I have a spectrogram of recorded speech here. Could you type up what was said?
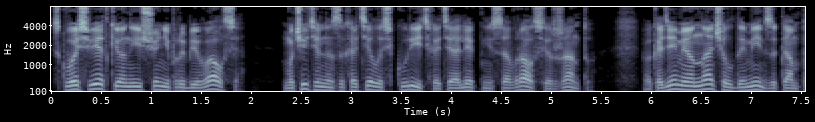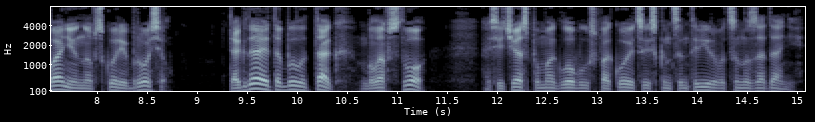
Сквозь ветки он еще не пробивался. Мучительно захотелось курить, хотя Олег не соврал сержанту. В академии он начал дымить за компанию, но вскоре бросил. Тогда это было так, баловство, а сейчас помогло бы успокоиться и сконцентрироваться на задании.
